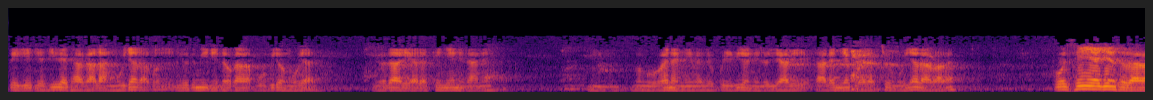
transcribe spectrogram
တွေသိကြပြည့်စည်တဲ့ခါကာလငိုကြတာပေါ့လေမျိုးသမီးတွေလောကကပို့ပြီးတော့ငိုရတယ်မျိုးသားတွေကတော့ဆင်းရဲနေတာနဲ့อืม မငိုဘဲနဲ့နေမယ်ဆိုပြေပြီးတော့နေလို့ရသေးတယ်ဒါလည်းမျက်ွယ်တော့ချုပ်ငိုရတာပါပဲကိုဆင်းရဲခြင်းဆိုတာက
